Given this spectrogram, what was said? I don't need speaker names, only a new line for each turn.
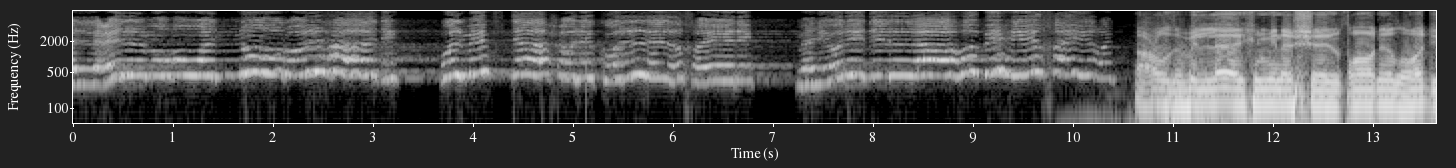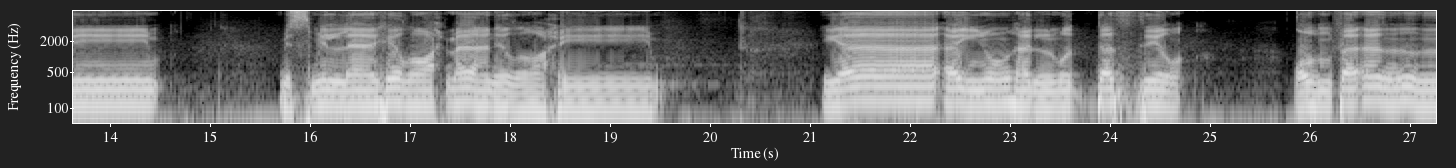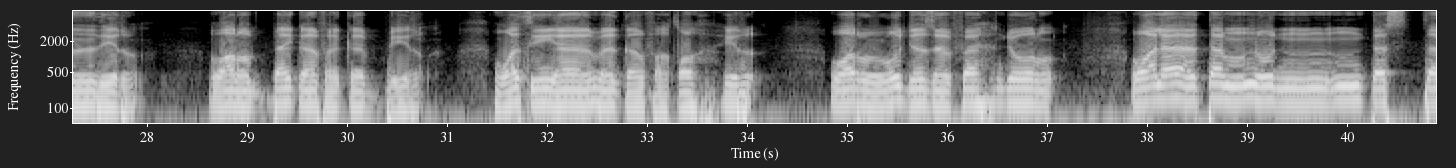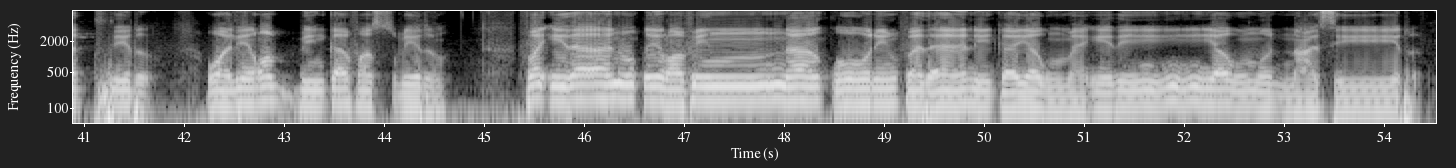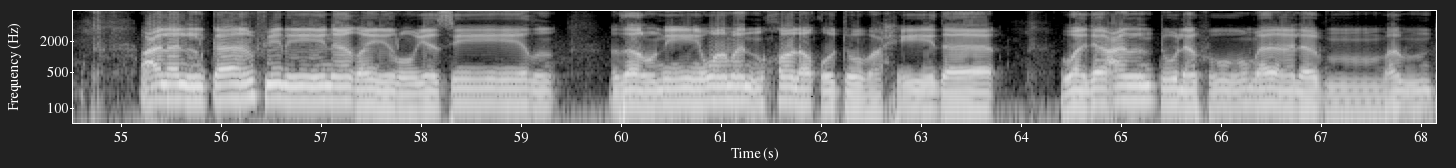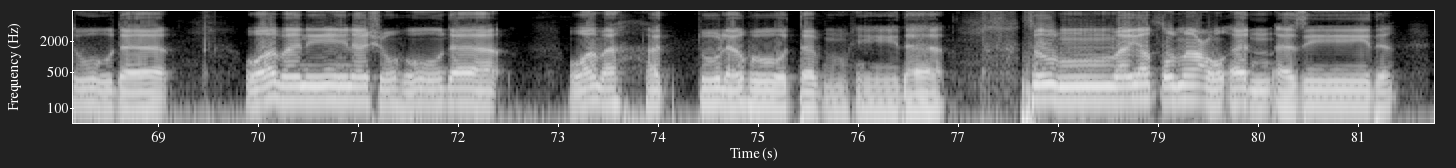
العلم هو النور الهادي والمفتاح لكل الخير. من يرد الله به خيرا.
أعوذ بالله من الشيطان الرجيم. بسم الله الرحمن الرحيم. يا أيها المدثر قم فأنذر. وربك فكبر وثيابك فطهر والرجز فاهجر ولا تمنن تستكثر ولربك فاصبر فإذا نقر في الناقور فذلك يومئذ يوم عسير على الكافرين غير يسير. ذرني ومن خلقت وحيدا وجعلت له مالا ممدودا وبنين شهودا ومهدت له تمهيدا. ثم يطمع أن أزيد.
